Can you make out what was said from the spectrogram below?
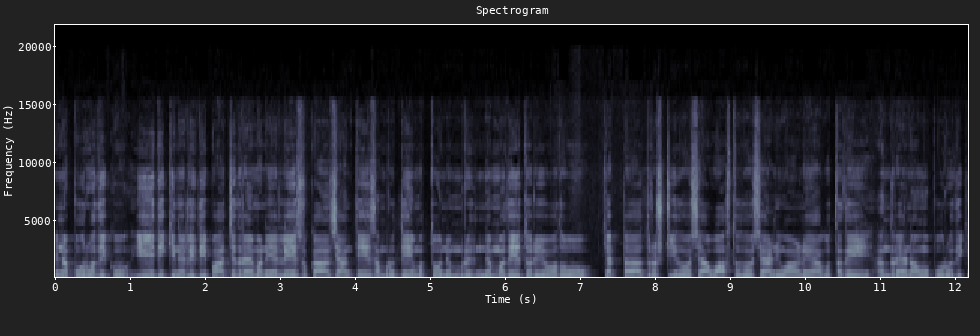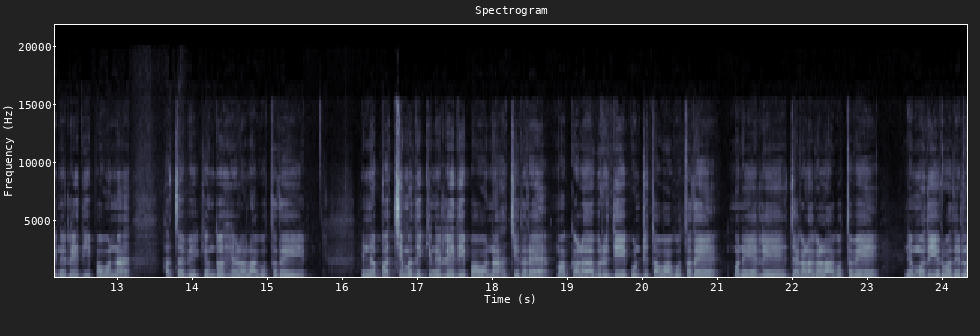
ಇನ್ನು ಪೂರ್ವ ದಿಕ್ಕು, ಈ ದಿಕ್ಕಿನಲ್ಲಿ ದೀಪ ಹಚ್ಚಿದರೆ ಮನೆಯಲ್ಲಿ ಸುಖ, ಶಾಂತಿ, ಸಮೃದ್ಧಿ ಮತ್ತು ನೆಮ್ಮದಿ ನೆಮ್ಮದಿ ದೊರೆಯುವುದು ಕೆಟ್ಟ ದೃಷ್ಟಿ ದೋಷ, ವಾಸ್ತು ದೋಷ ನಿವಾರಣೆಯಾಗುತ್ತದೆ. ಅಂದರೆ ನಾವು ಪೂರ್ವ ದಿಕ್ಕಿನಲ್ಲಿ ದೀಪವನ್ನು ಹಚ್ಚಬೇಕೆಂದು ಹೇಳಲಾಗುತ್ತದೆ. ಇನ್ನು ಪಶ್ಚಿಮ ದಿಕ್ಕಿನಲ್ಲಿ ದೀಪವನ್ನು ಹಚ್ಚಿದರೆ ಮಕ್ಕಳ ಅಭಿವೃದ್ಧಿ ಕುಂಠಿತವಾಗುತ್ತದೆ. ಮನೆಯಲ್ಲಿ ಜಗಳಗಳಾಗುತ್ತವೆ, ನೆಮ್ಮದಿ ಇರುವುದಿಲ್ಲ.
